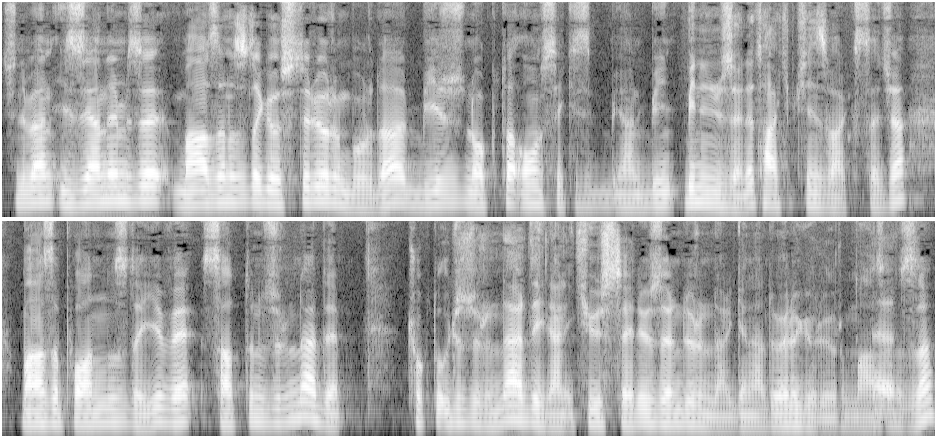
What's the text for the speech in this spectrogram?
Şimdi ben izleyenlerimize mağazanızı da gösteriyorum burada. 1.18 yani bin, binin üzerinde takipçiniz var kısaca. Mağaza puanınız da iyi ve sattığınız ürünler de çok da ucuz ürünler değil. Yani 200 TL üzerinde ürünler genelde öyle görüyorum mağazanızda.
